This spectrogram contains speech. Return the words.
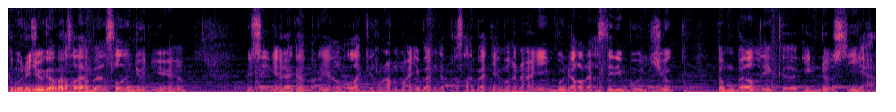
Kemudian juga persahabat selanjutnya di sini ada kabar yang lagi ramai banget persahabatnya mengenai Bunda Lesti dibujuk kembali ke Indosiar.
